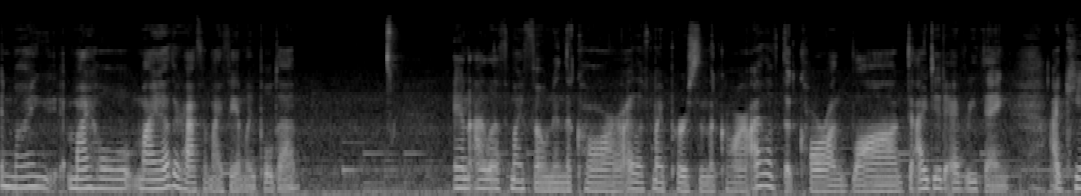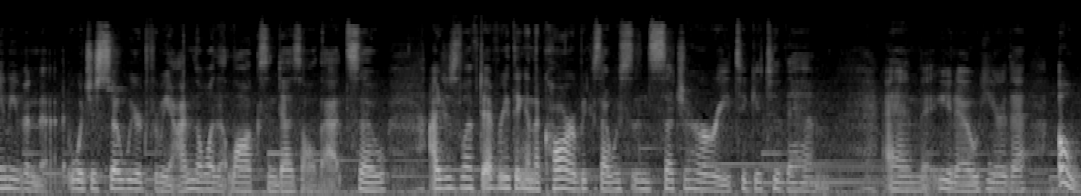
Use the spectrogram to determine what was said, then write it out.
and my my whole my other half of my family pulled up. And I left my phone in the car. I left my purse in the car. I left the car unlocked. I did everything. I can't even which is so weird for me. I'm the one that locks and does all that. So I just left everything in the car because I was in such a hurry to get to them and you know hear the oh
